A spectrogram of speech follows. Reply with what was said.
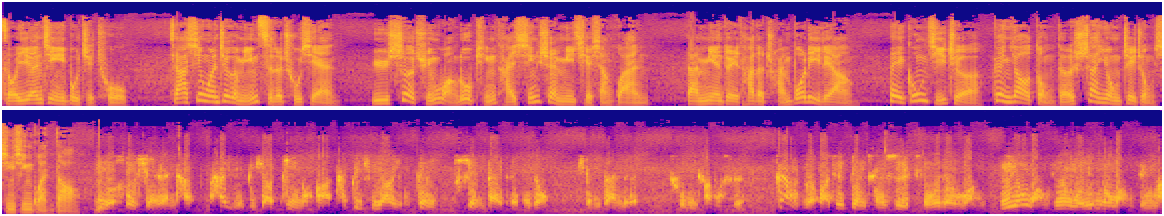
左宜恩进一步指出，假新闻这个名词的出现与社群网络平台兴盛密切相关，但面对它的传播力量。被攻击者更要懂得善用这种新兴管道。这个候选人他他也必须要进化，他必须要有更现代的那种选战的处理方式。这样子的话，就变成是所谓的网，你有网军，我也有网军嘛，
